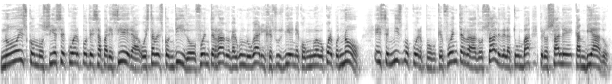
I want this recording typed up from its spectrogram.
No es como si ese cuerpo desapareciera o estaba escondido o fue enterrado en algún lugar y Jesús viene con un nuevo cuerpo. No, ese mismo cuerpo que fue enterrado sale de la tumba, pero sale cambiado.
